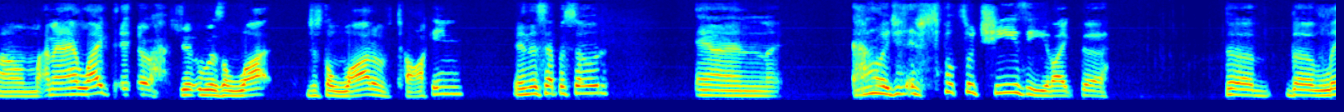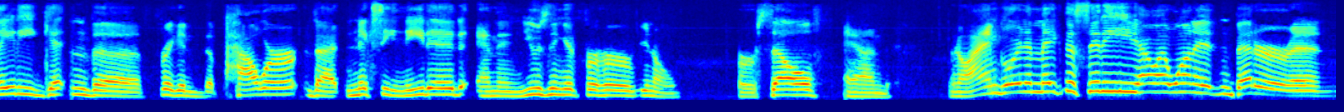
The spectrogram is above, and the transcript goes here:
Um, I mean, I liked it. Uh, it was a lot, just a lot of talking in this episode, and I don't know. It just, it just felt so cheesy. Like the, the, the lady getting the friggin' the power that Nyxly needed, and then using it for her, you know, herself, and you know, I'm going to make the city how I want it and better and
